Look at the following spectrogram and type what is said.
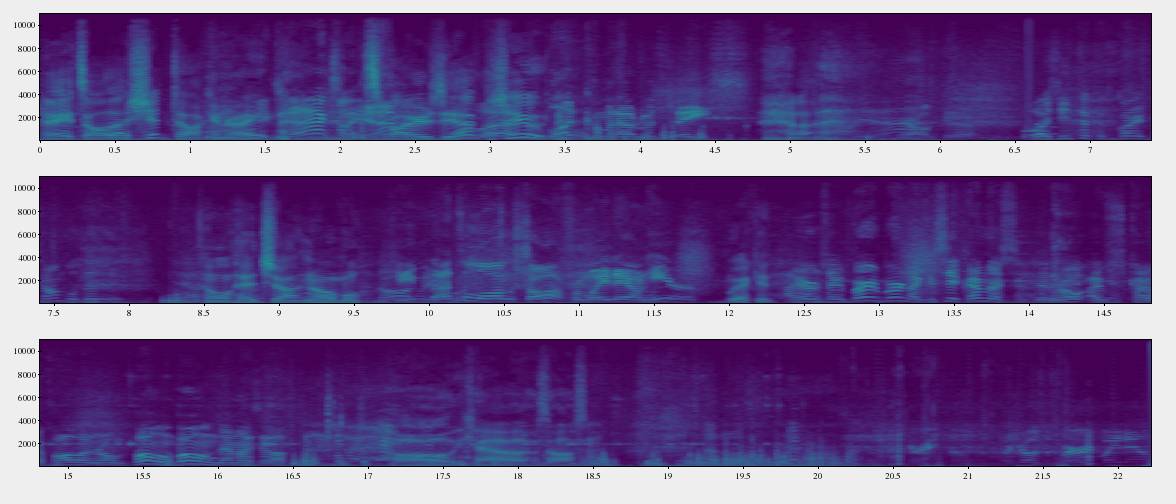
hey, it's all that shit talking, right? Exactly. This yeah. fires you up, Well, shoot. Blood coming out of his face. Yeah. Here, I'll get a- Boys, he took a quite tumble, didn't he? Old headshot noble. he? That's a long shot from way down here. Wicked. I heard him say, bird, bird, and I could see it coming. I said, then ro- I was just kind of following, rolling, boom, boom. Then I said, I'll Holy cow, that was awesome. There goes the bird way down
